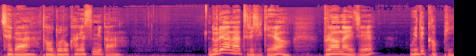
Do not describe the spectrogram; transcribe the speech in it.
제가 더 노력하겠습니다. 노래 하나 들으실게요. 브라운 아이즈, 위드 커피.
